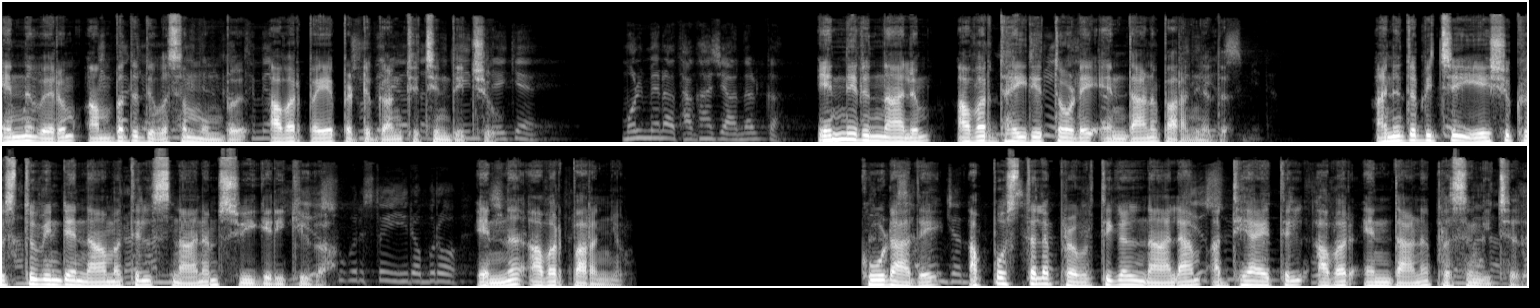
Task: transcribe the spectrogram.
എന്ന് വെറും അമ്പത് ദിവസം മുമ്പ് അവർ ഭയപ്പെട്ടു ഗംറ്റ് ചിന്തിച്ചു. എന്നിരുന്നാലും അവർ ധൈര്യത്തോടെ എന്താണ് പറഞ്ഞത്? അനുദപിച്ച് യേശുക്രിസ്തുവിന്റെ നാമത്തിൽ സ്നാനം സ്വീകരിക്കുക എന്ന് അവർ പറഞ്ഞു. കൂടാതെ അപ്പോസ്തല പ്രവൃത്തികൾ നാലാം അധ്യായത്തിൽ അവർ എന്താണ് പ്രസംഗിച്ചത്?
